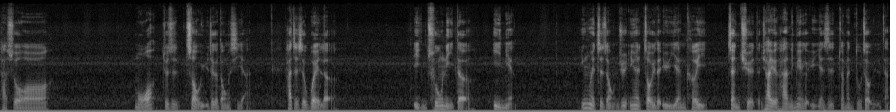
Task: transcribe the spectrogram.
他说：“魔就是咒语这个东西啊，它只是为了。”引出你的意念，因为这种就是因为咒语的语言可以正确的，它有它里面有一个语言是专门读咒语的，这样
